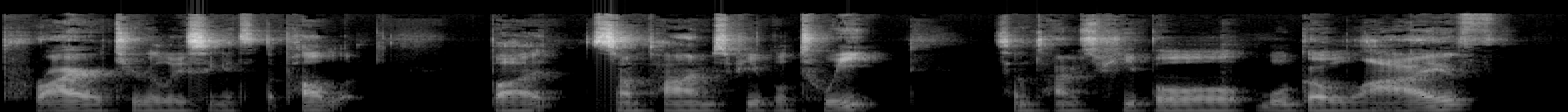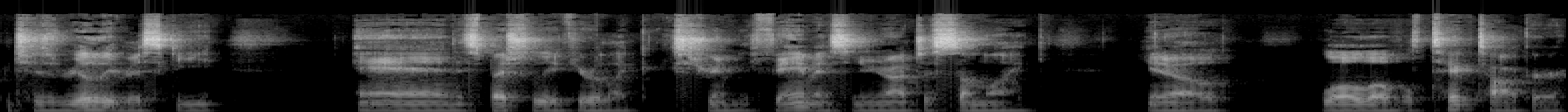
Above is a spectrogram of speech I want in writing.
prior to releasing it to the public. But sometimes people tweet, sometimes people will go live, which is really risky. And especially if you're like extremely famous and you're not just some like, you know, low level TikToker.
